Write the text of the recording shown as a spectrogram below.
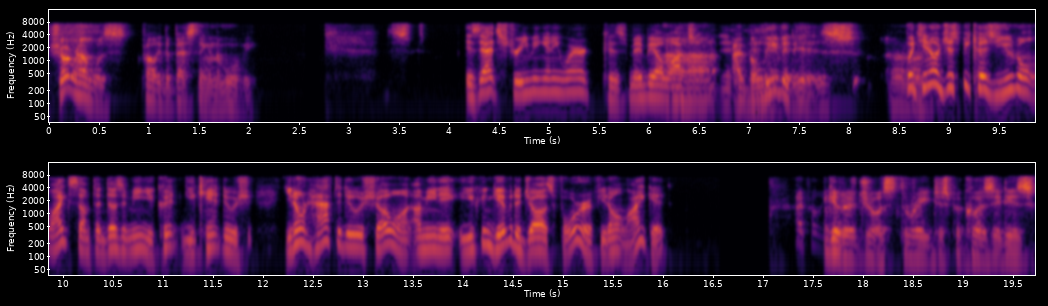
Short Round was probably the best thing in the movie. is that streaming anywhere because maybe I'll watch Uh, it I believe it is. But you know, just because you don't like something doesn't mean you couldn't, you can't do a, sh- you don't have to do a show on. I mean, it, you can give it a Jaws four if you don't like it. I'd probably give it a Jaws three just because it is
